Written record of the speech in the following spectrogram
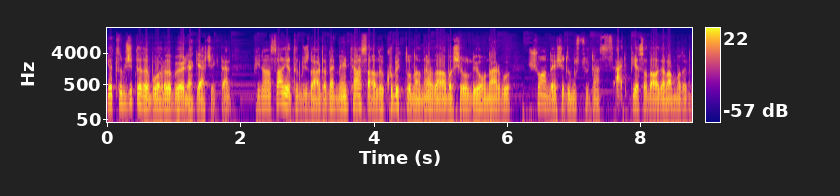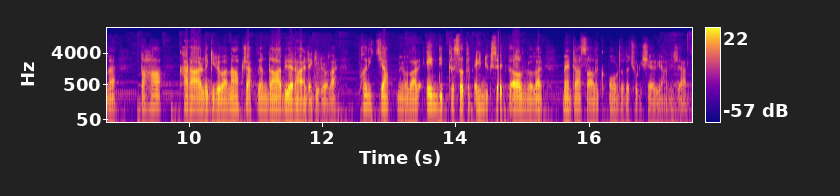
Yatırımcılıkta da bu arada böyle gerçekten. Finansal yatırımcılarda da mental sağlığı kuvvetli olanlar daha başarılı oluyor. Onlar bu şu anda yaşadığımız türden sert piyasa dalgalanmalarına daha kararlı giriyorlar. Ne yapacaklarını daha bilir hale geliyorlar. Panik yapmıyorlar. En dipte satıp en yüksekte almıyorlar. Mental sağlık orada da çok işe yarıyor anlayacağınız.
